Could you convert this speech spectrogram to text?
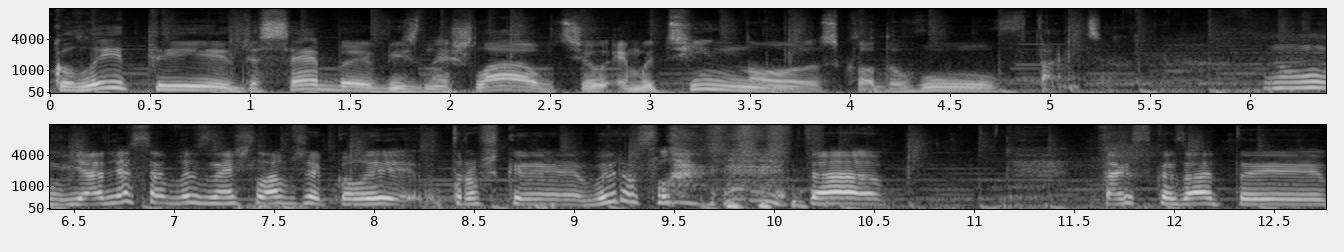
Коли ти для себе відзнайшла цю емоційну складову в танцях? Ну, я для себе знайшла вже коли трошки виросла та. Так сказати,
